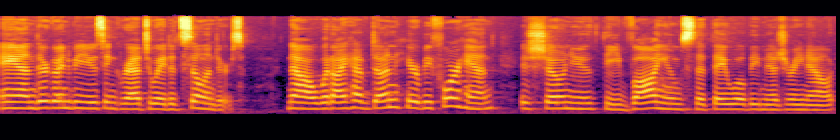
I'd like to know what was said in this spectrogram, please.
And they're going to be using graduated cylinders. Now, what I have done here beforehand is showing you the volumes that they will be measuring out.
